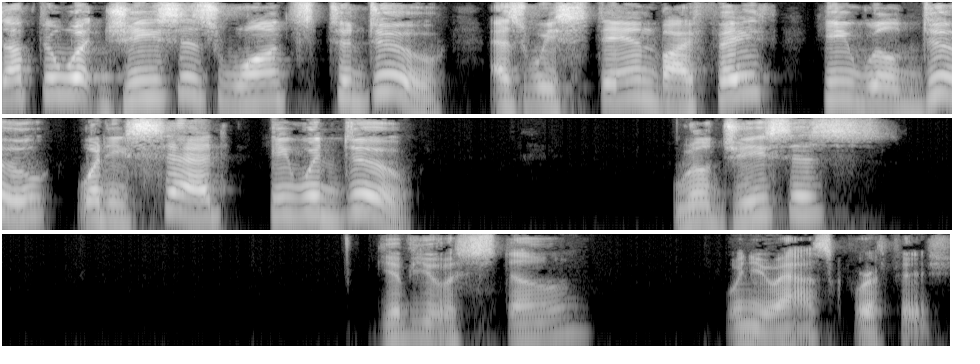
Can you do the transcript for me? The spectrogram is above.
up to what Jesus wants to do. As we stand by faith, he will do what he said he would do. Will Jesus give you a stone when you ask for a fish?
